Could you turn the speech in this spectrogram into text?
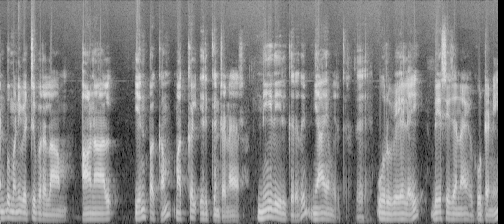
அன்புமணி வெற்றி பெறலாம். ஆனால் என் பக்கம் மக்கள் இருக்கின்றனர். நீதி இருக்கிறது நியாயம் இருக்கிறது. ஒருவேளை தேசிய ஜனநாயக கூட்டணி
